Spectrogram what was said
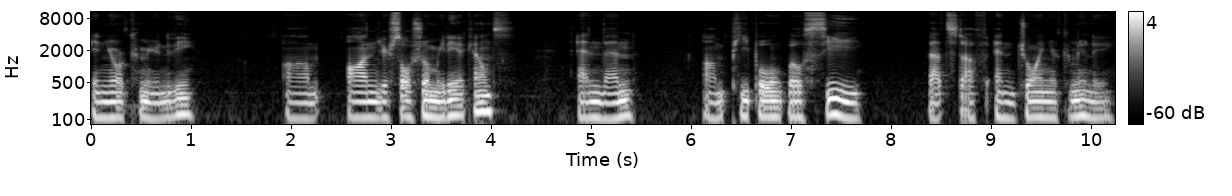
in your community um, on your social media accounts, and then um, people will see that stuff and join your community.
